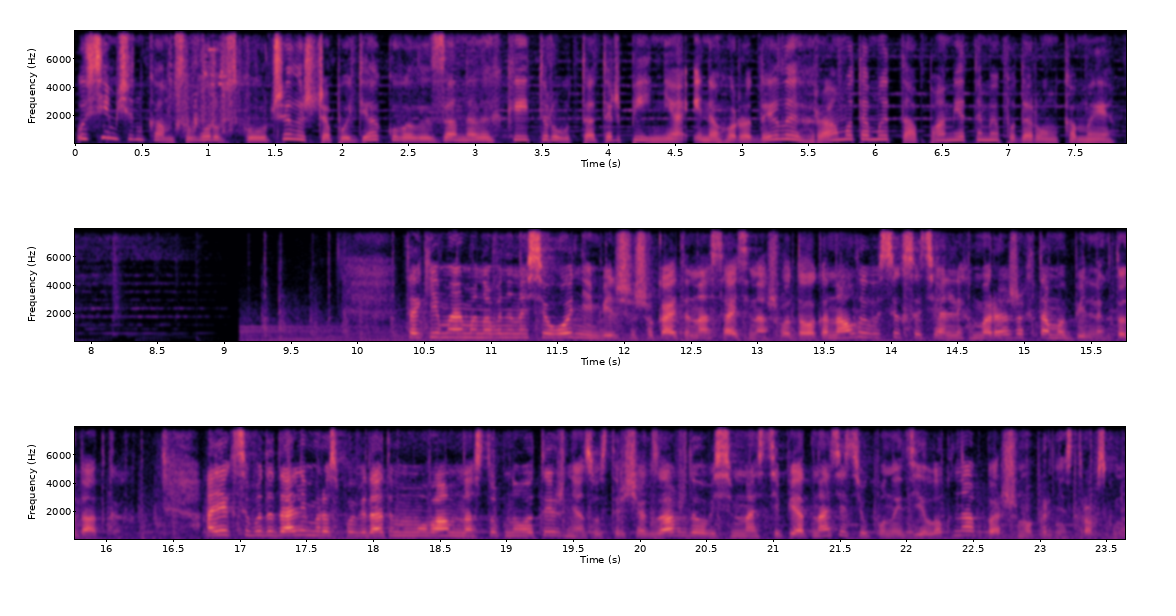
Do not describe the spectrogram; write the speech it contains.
Усім жінкам Суворовського училища подякували за нелегкий труд та терпіння і нагородили грамотами та пам'ятними подарунками. Такі маємо новини на сьогодні. Більше шукайте на сайті нашого телеканалу і в усіх соціальних мережах та мобільних додатках. А як це буде далі, ми розповідатимемо вам наступного тижня. Зустріч, як завжди, о 18.15 у понеділок на першому Придністровському.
